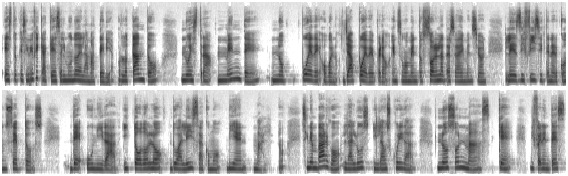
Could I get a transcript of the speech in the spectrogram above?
¿Esto qué significa? Que es el mundo de la materia. Por lo tanto, nuestra mente no puede, o bueno, ya puede, pero en su momento solo en la tercera dimensión, le es difícil tener conceptos de unidad y todo lo dualiza como bien, mal, ¿no? Sin embargo, la luz y la oscuridad no son más que diferentes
